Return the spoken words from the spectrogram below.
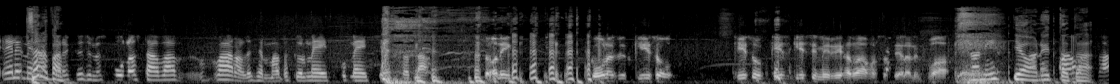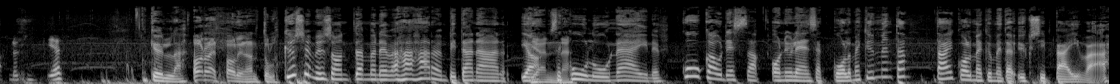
eliminaattorikysymys kuulostaa vaan vaarallisemmalta kyllä meit, kuin meitsi. Tota, No niin, kuule nyt kisu, kisu, kis, kissimiri ihan rauhassa siellä nyt vaan. no niin. Joo, nyt tota, Nyt, yes. Kyllä. All right, Pauliina, tulla. Kysymys on tämmöinen vähän härömpi tänään ja Jännä. se kuuluu näin. Kuukaudessa on yleensä 30 tai 31 päivää.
